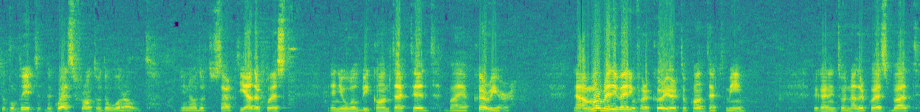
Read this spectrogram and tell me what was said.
to complete the quest Throat of the World in order to start the other quest and you will be contacted by a courier. Now I'm already waiting for a courier to contact me regarding to another quest but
